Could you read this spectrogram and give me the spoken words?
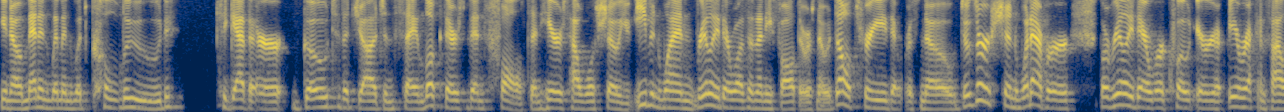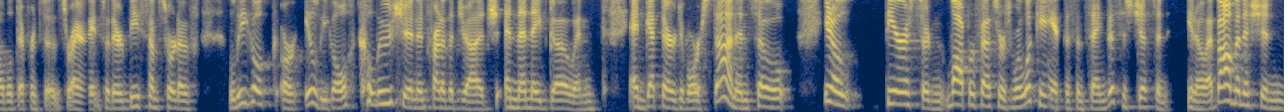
you know men and women would collude together go to the judge and say, look, there's been fault, and here's how we'll show you. Even when really there wasn't any fault, there was no adultery, there was no desertion, whatever, but really there were, quote, irre- irreconcilable differences, right? So there'd be some sort of legal or illegal collusion in front of the judge, and then they'd go and and get their divorce done. And so, you know, theorists and law professors were looking at this and saying this is just an you know abomination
